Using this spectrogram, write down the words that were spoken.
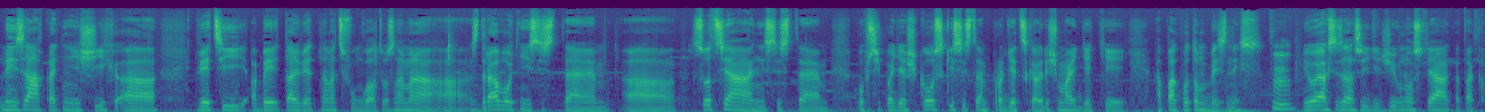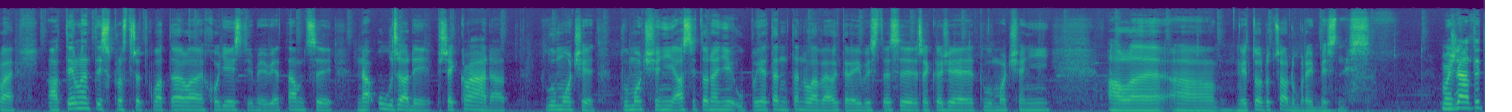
nejzákladnějších uh, věcí, aby tady Větnamec fungoval. To znamená uh, zdravotní systém, uh, sociální systém, po případě školský systém pro děcka, když mají děti a pak potom biznis. Hmm. Jo, jak si zařídit živnosták a takhle. A tyhle ty zprostředkovatele chodí s těmi Větnamci na úřady překládat tlumočit. Tlumočení asi to není úplně ten, ten level, který byste si řekli, že je tlumočení, ale uh, je to docela dobrý biznis. Možná teď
